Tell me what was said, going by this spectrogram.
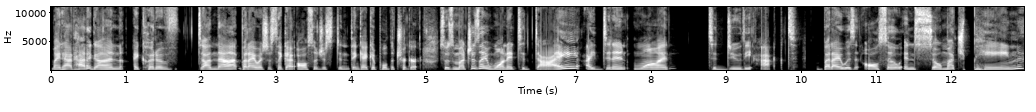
My dad had a gun. I could have done that, but I was just like, I also just didn't think I could pull the trigger. So as much as I wanted to die, I didn't want to do the act. But I was also in so much pain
